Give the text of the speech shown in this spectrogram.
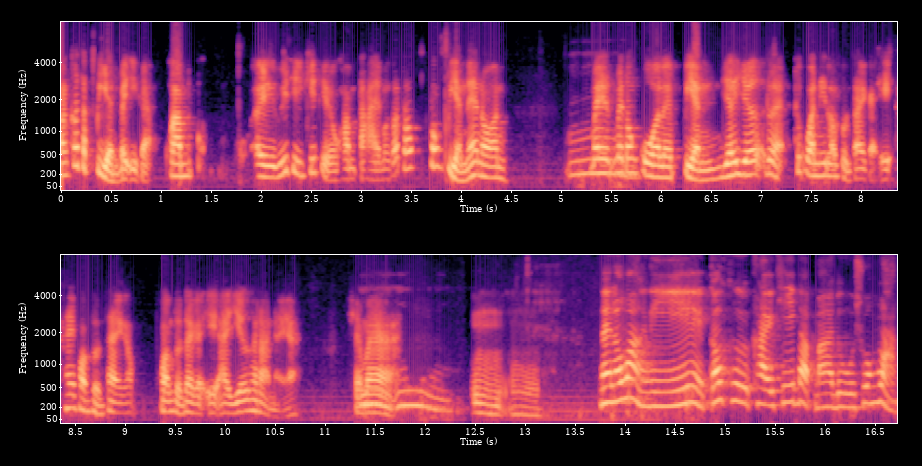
มันก็จะเปลี่ยนไปอีกอะความไอ้วิธีคิดเกี่ยวกับความตายมันก็ต้องต้องเปลี่ยนแน่นอนไม่ไม่ต้องกลัวเลยเปลี่ยนเยอะๆด้วย ทุกวันนี้เราสนใจกับ A ให้ความสนใจกับความสนใจกับ AI เยอะขนาดไหนอะใช่ไหมอืมอืมอืม ในระหว่างนี้ก็คือใครที่แบบมาดูช่วงหลัง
